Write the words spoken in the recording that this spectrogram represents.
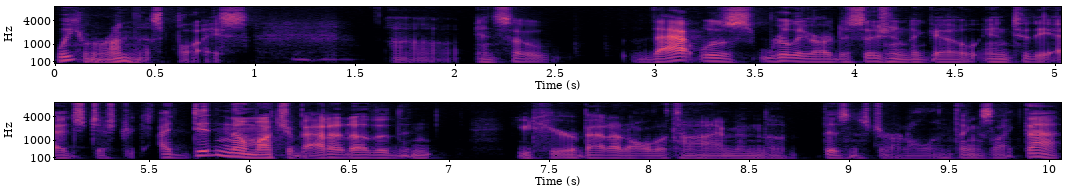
We can run this place. Uh, and so that was really our decision to go into the Edge District. I didn't know much about it other than you'd hear about it all the time in the Business Journal and things like that.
